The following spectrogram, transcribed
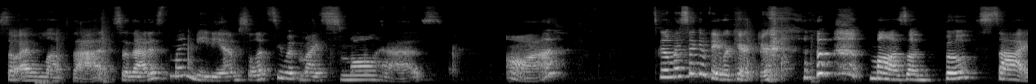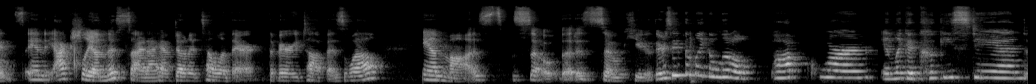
So I love that. So that is my medium. So let's see what my small has. Aw. It's got my second favorite character, Moz, on both sides. And actually on this side I have Donatella there at the very top as well and Moz. So that is so cute. There's even like a little popcorn and like a cookie stand.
